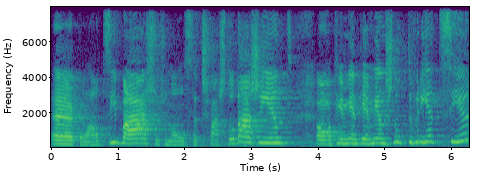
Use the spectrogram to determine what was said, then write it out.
uh, com altos e baixos, não satisfaz toda a gente, obviamente é menos do que deveria de ser,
